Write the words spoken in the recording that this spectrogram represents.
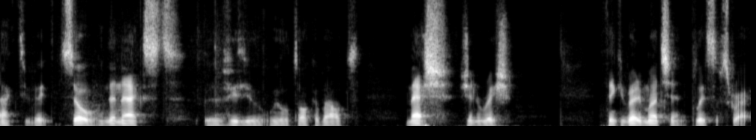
activate. So in the next uh, video we'll talk about mesh generation. Thank you very much and please subscribe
